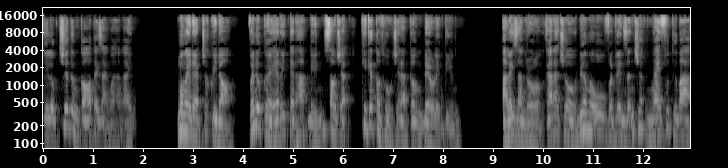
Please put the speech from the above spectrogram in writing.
kỷ lục chưa từng có tại giải Ngoại hạng Anh. Một ngày đẹp cho Quỷ Đỏ, với nụ cười Eric Ten Hag đến sau trận khi các cầu thủ trên hàng công đều lên tiếng. Alexandro Garnacho đưa MU vượt lên dẫn trước ngay phút thứ ba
